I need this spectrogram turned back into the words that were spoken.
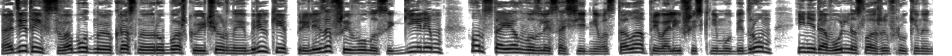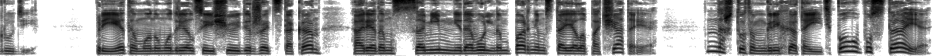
Одетый в свободную красную рубашку и черные брюки, прилизавший волосы гелем, он стоял возле соседнего стола, привалившись к нему бедром и недовольно сложив руки на груди. При этом он умудрялся еще и держать стакан, а рядом с самим недовольным парнем стояла початая, да что там греха таить, полупустая,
